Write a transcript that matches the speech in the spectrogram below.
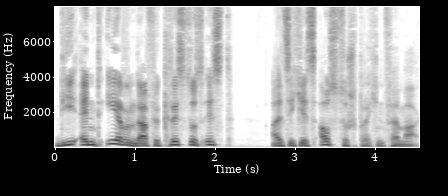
die entehrender für Christus ist, als ich es auszusprechen vermag.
